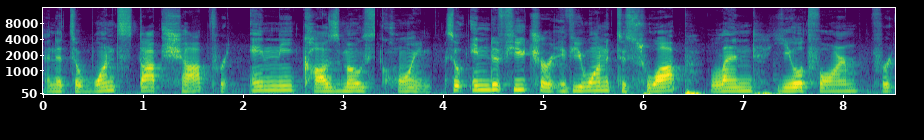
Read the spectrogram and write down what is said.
and it's a one-stop shop for any Cosmos coin. So in the future, if you wanted to swap, lend, yield farm for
